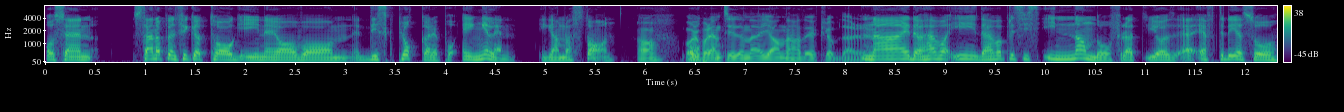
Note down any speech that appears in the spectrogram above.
Och sen, standupen fick jag tag i när jag var mm, diskplockare på Ängelen i Gamla stan. Ja. Var det Och- på den tiden när Janne hade klubb där? eller? Nej, det här, var i, det här var precis innan då, för att jag, efter det så...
